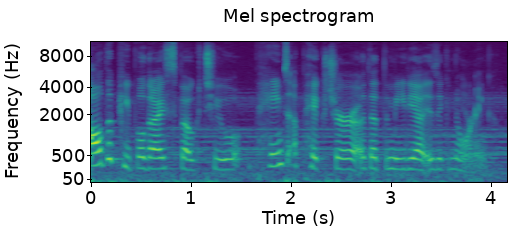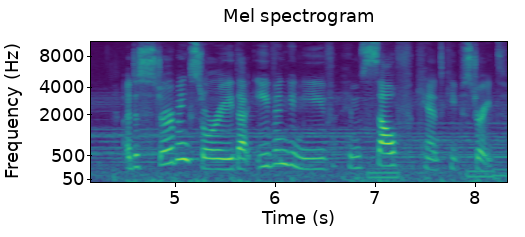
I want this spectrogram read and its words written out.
All the people that I spoke to paint a picture that the media is ignoring. A disturbing story that even Yaniv himself can't keep straight.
